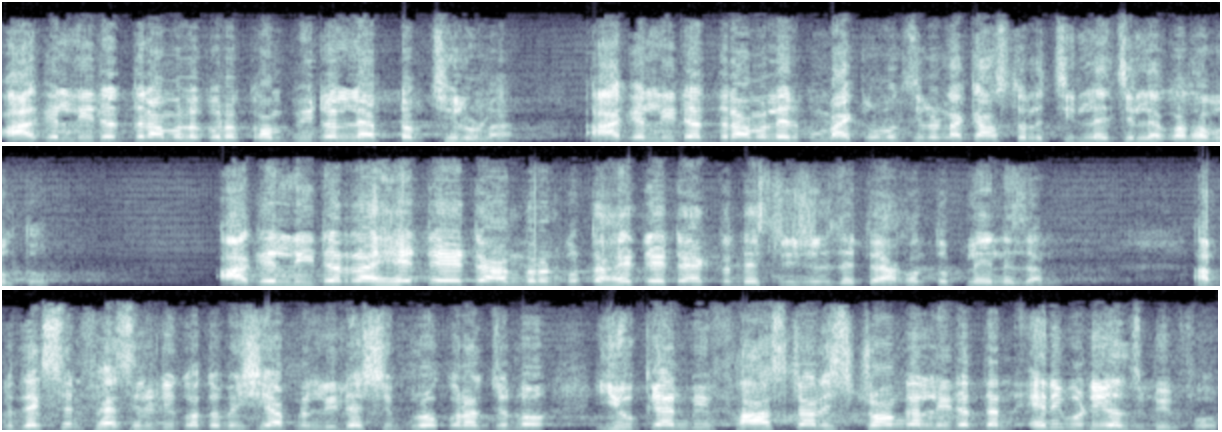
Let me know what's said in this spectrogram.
আগের লিডারদের আমলে কোনো কম্পিউটার ল্যাপটপ ছিল না। আগের লিডারদের আমলে এরকম মাইক্রোফোন ছিল না গাছতলে চিল্লাই চিল্লাই কথা বলতো। আগের লিডাররা হেঁটে হেঁটে আন্দোলন করতে, হেঁটে হেঁটে একটা ডেস্টিনেশনে যেত এখন তো প্লেনে যান। আপনি দেখছেন ফ্যাসিলিটি কত বেশি আপনার লিডারশিপ গ্রো করার জন্য। You can be faster stronger leader than anybody else before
